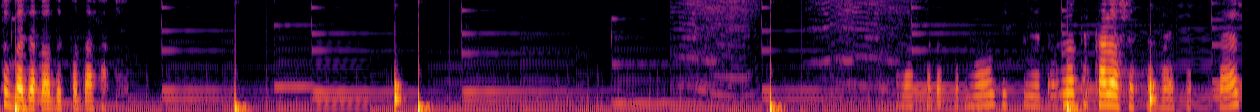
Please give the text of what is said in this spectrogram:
Tu będę lody podawać. Do podłogi sobie dam. No te kalosze sobie weź, jak chcesz.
